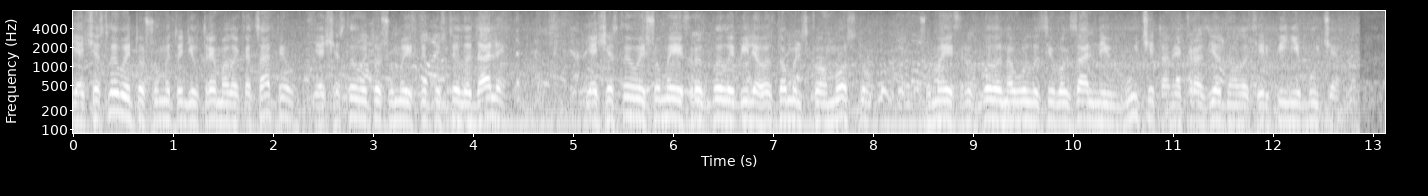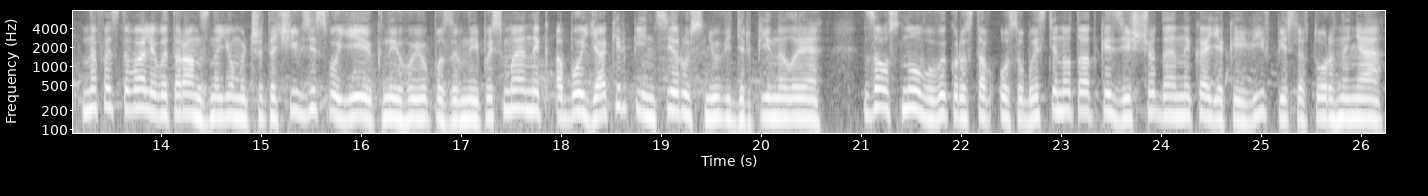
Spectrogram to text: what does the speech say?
Я щасливий, то, що ми тоді втримали кацапів, я щасливий, то, що ми їх не пустили далі. Я щасливий, що ми їх розбили біля Гостомельського мосту, що ми їх розбили на вулиці Вокзальній в Бучі, там якраз з'єднувалися Ірпінь і Буча. На фестивалі ветеран знайомить читачів зі своєю книгою Позивний письменник або Як ірпінці русню відірпінили. За основу використав особисті нотатки зі щоденника, який вів після вторгнення.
